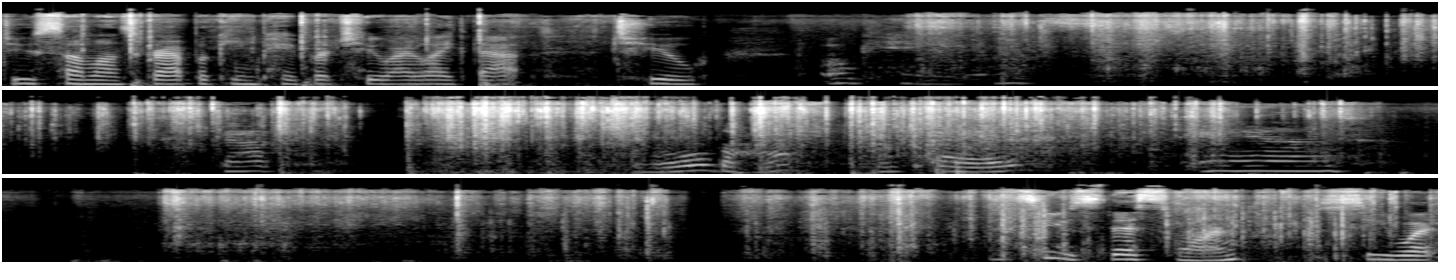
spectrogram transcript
do some on scrapbooking paper too. I like that too. Okay, that rolled off. Okay, and let's use this one. See what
